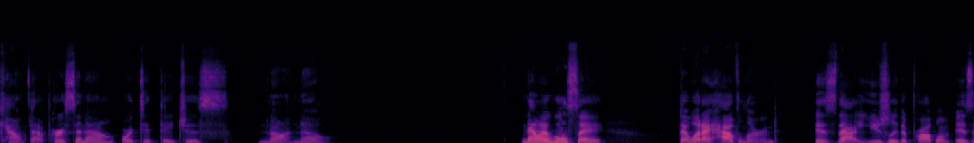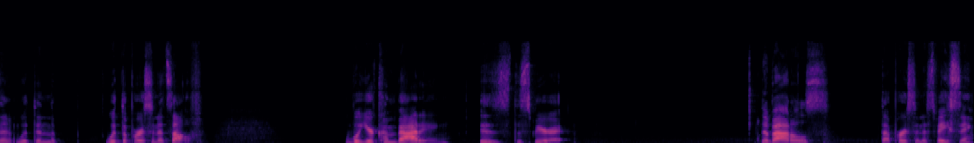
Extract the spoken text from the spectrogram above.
count that person out or did they just not know? Now, I will say that what I have learned is that usually the problem isn't within the with the person itself. What you're combating is the spirit. The battles that person is facing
